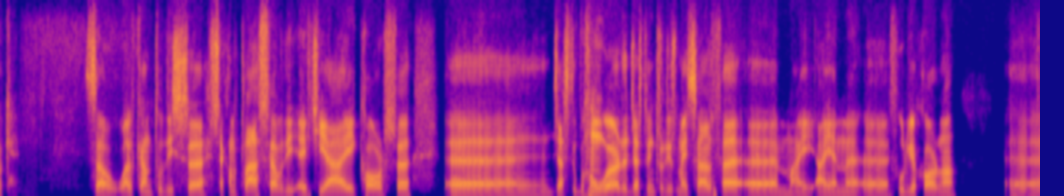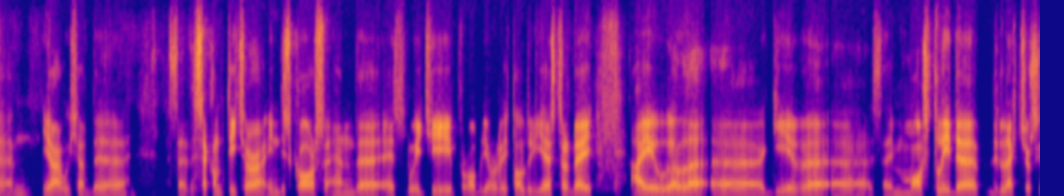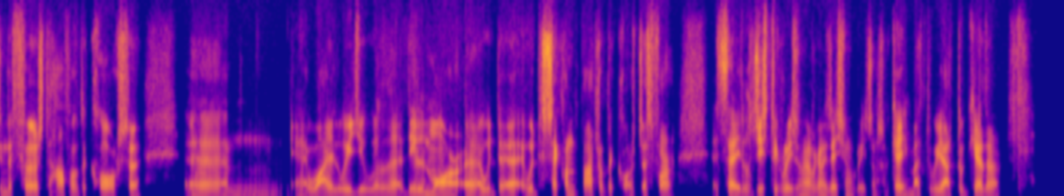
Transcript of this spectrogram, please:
Okay, so welcome to this uh, second class of the HCI course. Uh, just one word, just to introduce myself. Uh, my I am uh, Fulvio Corno. Um, here, which are the the second teacher in this course and uh, as Luigi probably already told you yesterday I will uh, uh, give uh, say mostly the, the lectures in the first half of the course um, uh, while Luigi will uh, deal more uh, with the with the second part of the course, just for let's say logistic reasons, organization reasons. Okay, but we are together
